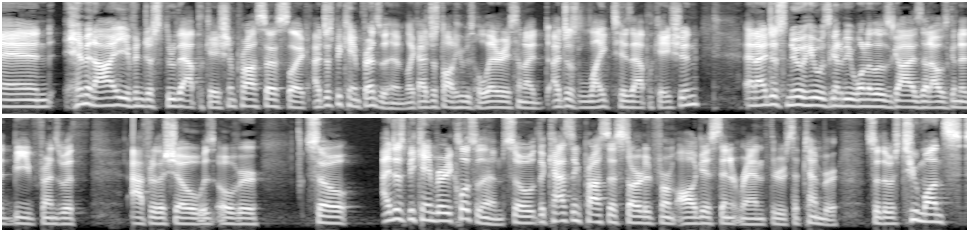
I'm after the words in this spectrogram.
and him and I even just through the application process, like I just became friends with him. Like I just thought he was hilarious, and I I just liked his application, and I just knew he was going to be one of those guys that I was going to be friends with after the show was over. So I just became very close with him. So the casting process started from August and it ran through September. So there was two months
